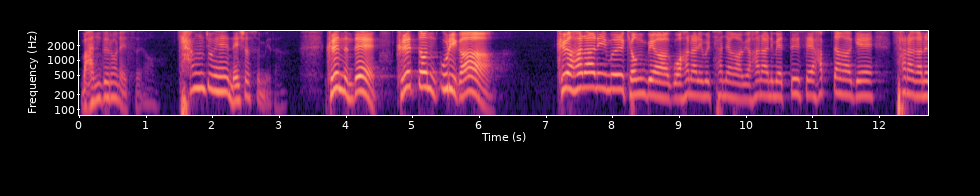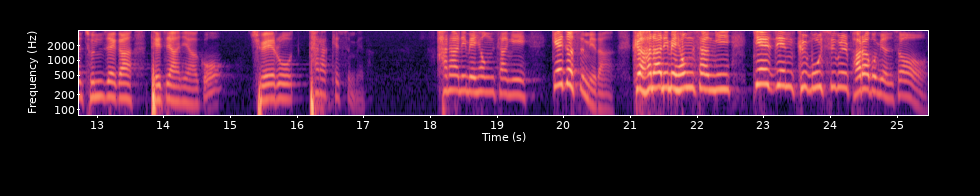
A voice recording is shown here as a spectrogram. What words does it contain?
만들어냈어요. 창조해 내셨습니다. 그랬는데 그랬던 우리가 그 하나님을 경배하고 하나님을 찬양하며 하나님의 뜻에 합당하게 살아가는 존재가 되지 아니하고 죄로 타락했습니다. 하나님의 형상이 깨졌습니다. 그 하나님의 형상이 깨진 그 모습을 바라보면서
